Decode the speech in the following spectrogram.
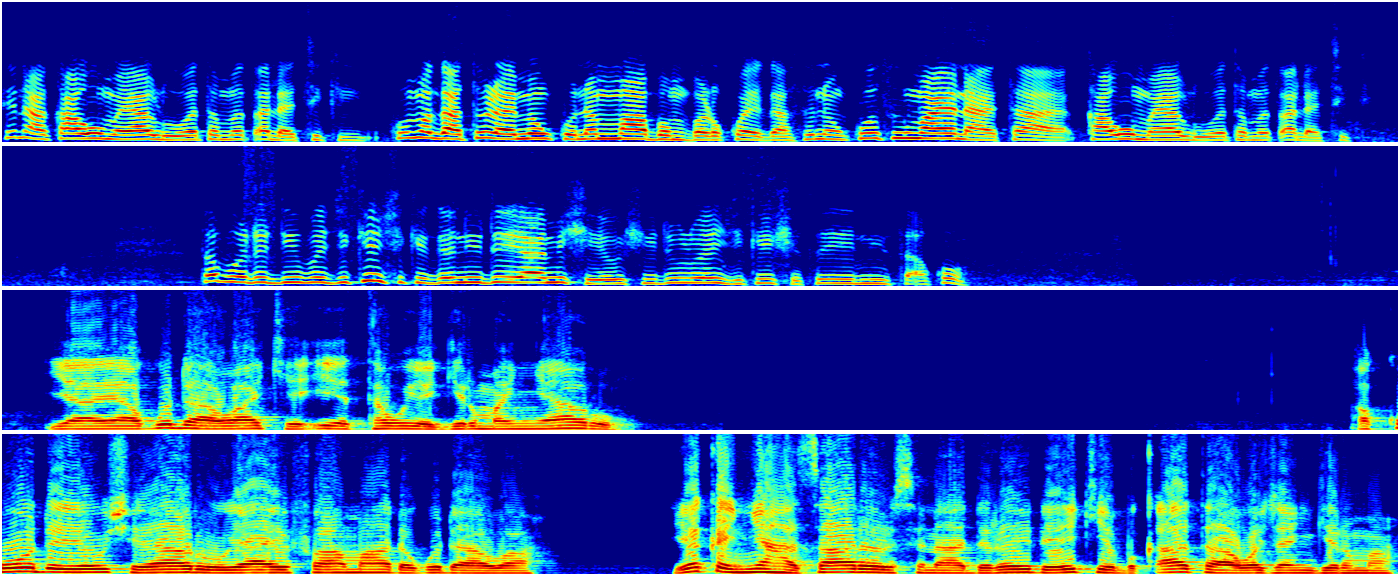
Suna kawo ma yaro wata matsala ciki kuma ga turamin ku nan ma bambar kwai ga sunan ko su ma yana sa kawo ma yaro wata matsala ciki. Saboda diba jikin shi ki gani dai ya mishi yaushi duk ruwan jikin shi sai nisa ko. Yaya gudawa ke iya tauye girman yaro? A ko da yaushe yaro ya yi fama da gudawa, yakan yi hasarar sinadarai da yake buƙata wajen girma.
